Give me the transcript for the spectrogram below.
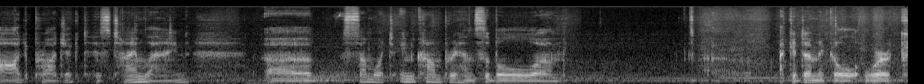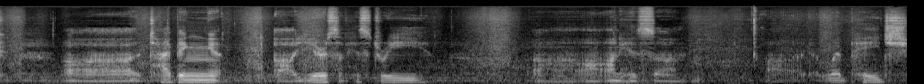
odd project, his timeline, uh, somewhat incomprehensible um, uh, academical work, uh, typing uh, years of history uh, on his um, web page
